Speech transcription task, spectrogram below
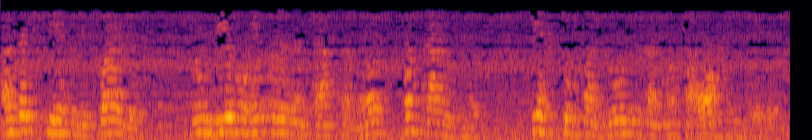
As deficiências e falhas não devam representar para nós fantasmas perturbadores da nossa ordem interior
